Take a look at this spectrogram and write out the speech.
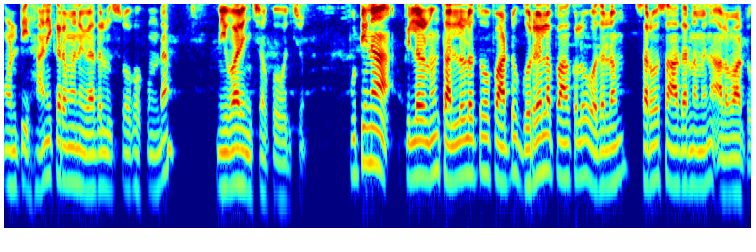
వంటి హానికరమైన వ్యాధులు సోకకుండా నివారించుకోవచ్చు. పుట్టిన పిల్లలను తల్లులతో పాటు గొర్రెల పాకలో వదలడం సర్వసాధారణమైన అలవాటు.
